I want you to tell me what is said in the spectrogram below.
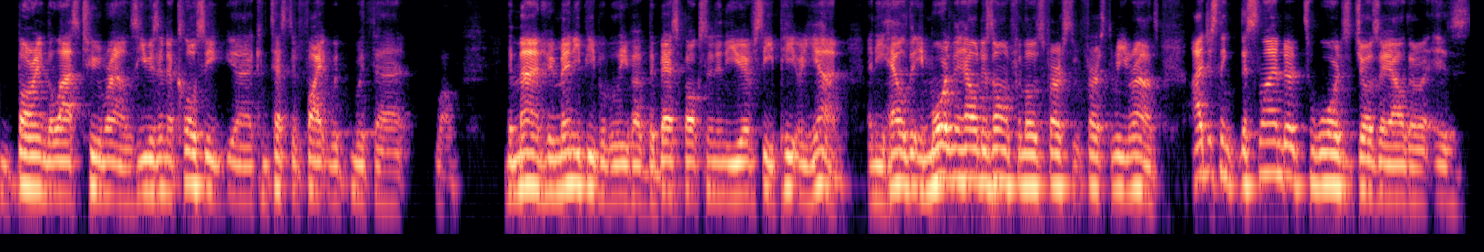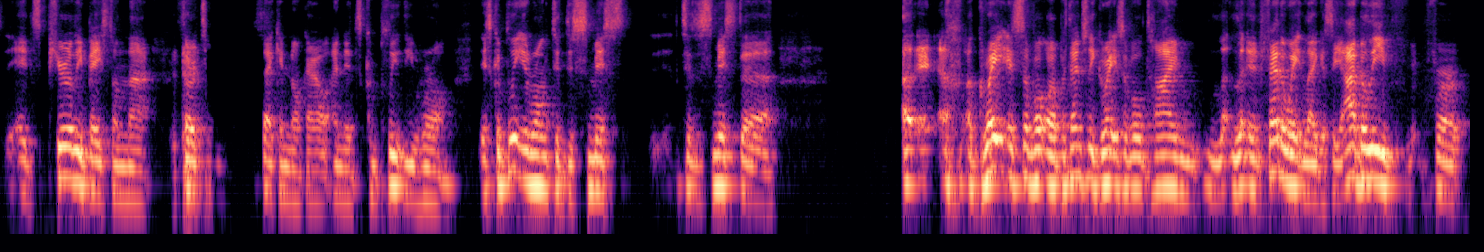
barring the last two rounds, he was in a closely uh, contested fight with with uh, well the man who many people believe have the best boxing in the UFC, Petr Yan, and he held it. He more than held his own for those first first three rounds. I just think the slander towards Jose Aldo is it's purely based on that 13 second knockout, and it's completely wrong. It's completely wrong to dismiss to dismiss the a, a greatest of all, or potentially greatest of all time featherweight legacy. I believe for,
